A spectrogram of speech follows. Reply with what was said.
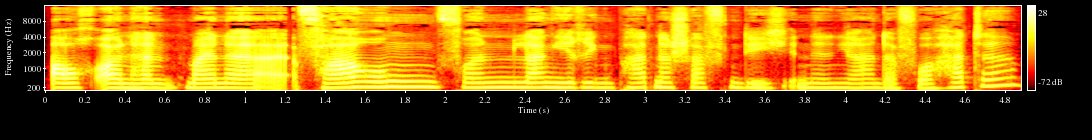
auch anhand meiner Erfahrungen von langjährigen Partnerschaften, die ich in den Jahren davor hatte,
